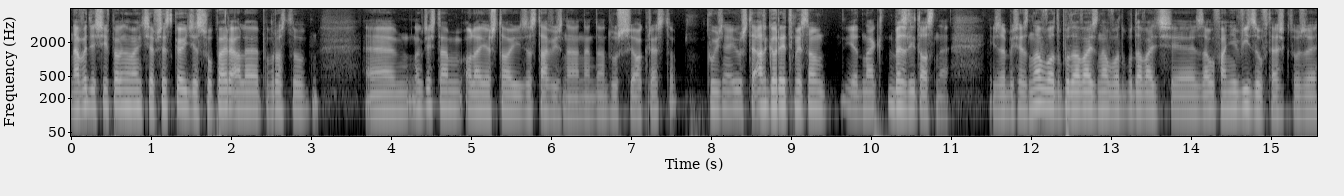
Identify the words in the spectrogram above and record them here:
Nawet jeśli w pewnym momencie wszystko idzie super, ale po prostu em, no gdzieś tam olejesz to i zostawisz na, na, na dłuższy okres, to później już te algorytmy są jednak bezlitosne. i żeby się znowu odbudować, znowu odbudować e, zaufanie widzów też, którzy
